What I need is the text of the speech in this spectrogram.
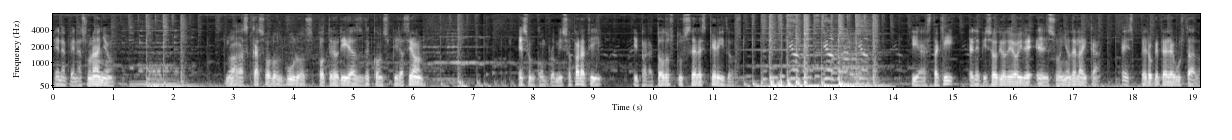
en apenas un año. No hagas caso a los bulos o teorías de conspiración es un compromiso para ti y para todos tus seres queridos. Y hasta aquí el episodio de hoy de El sueño de Laika. Espero que te haya gustado.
